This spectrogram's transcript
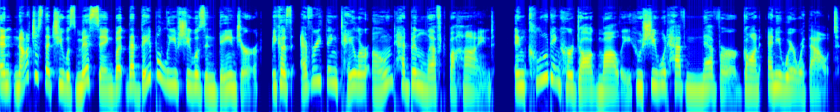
And not just that she was missing, but that they believed she was in danger because everything Taylor owned had been left behind, including her dog Molly, who she would have never gone anywhere without.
